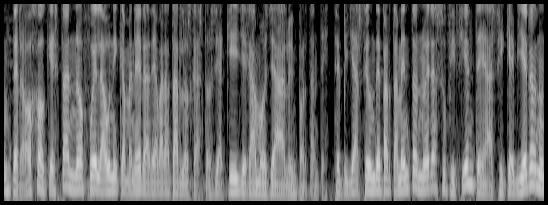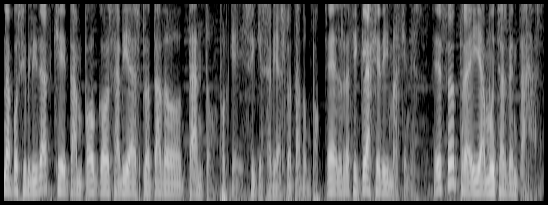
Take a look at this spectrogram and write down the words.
Pero ojo, que esta no fue la única manera de abaratar los gastos, y aquí llegamos ya a lo importante. Cepillarse un departamento no era suficiente, así que vieron una posibilidad que tampoco se había explotado tanto, porque sí que se había explotado un El reciclaje de imágenes. Eso traía muchas ventajas.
